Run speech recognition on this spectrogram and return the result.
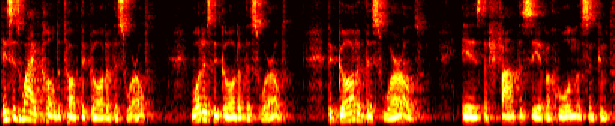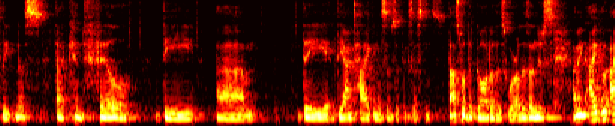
This is why I call the talk the God of this world. What is the God of this world? The God of this world is the fantasy of a wholeness and completeness that can fill the um, the the antagonisms of existence. That's what the God of this world is. And there's, I mean, I go, I,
